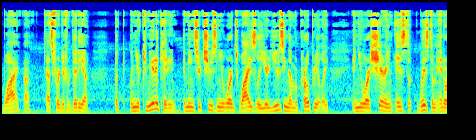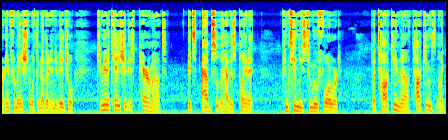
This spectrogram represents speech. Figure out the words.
Why? Uh, that's for a different video. But when you're communicating, it means you're choosing your words wisely, you're using them appropriately, and you are sharing is wisdom and or information with another individual. Communication is paramount. It's absolutely how this planet continues to move forward. But talking, now, Talking, like,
